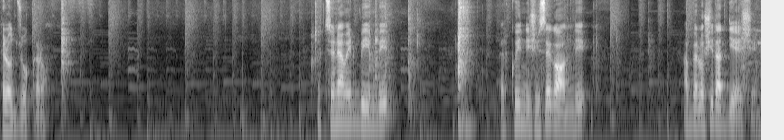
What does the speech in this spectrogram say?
e lo zucchero. Azioniamo il bimbi per 15 secondi a velocità 10.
